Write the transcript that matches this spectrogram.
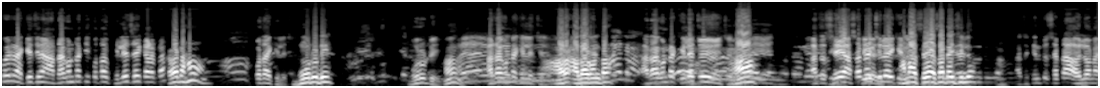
করে রাখেছিলেন আধা ঘণ্টা কি কোথাও খেলেছে হ্যাঁ। কোথায় খেলেছে? ভুরুডি। হ্যাঁ। আধা ঘণ্টা খেলেছে? আধা ঘণ্টা। আধা ঘণ্টা খেলে জয়ী হয়েছে। হ্যাঁ। আচ্ছা সেই আশাটাই ছিল আমার সেই আশাটাই ছিল। আচ্ছা কিন্তু সেটা হলো না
